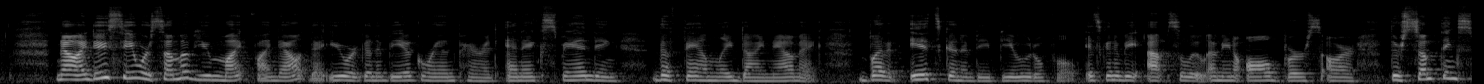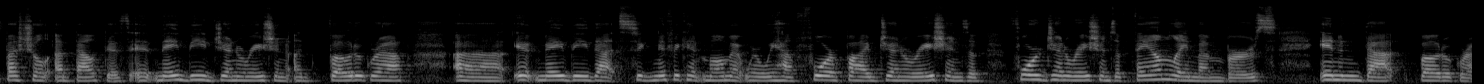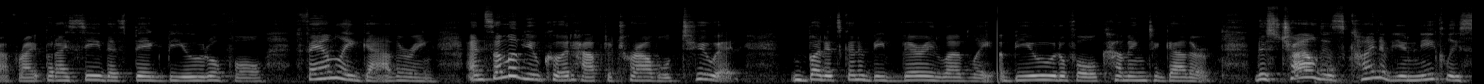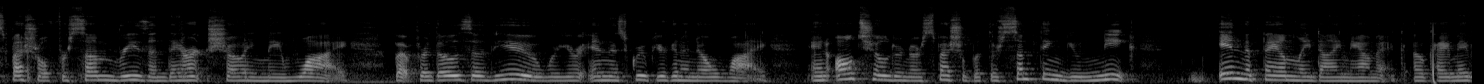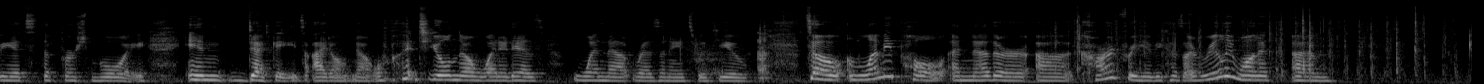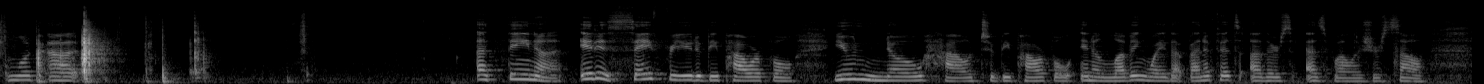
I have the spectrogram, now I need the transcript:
Now, I do see where some of you might find out that you are going to be a grandparent and expanding the family dynamic, but it's going to be beautiful. It's going to be absolute. I mean, all births are. There's something special about this. It may be generation, a photograph. Uh, it may be that significant moment where we have four or five generations of four generations of family members in that photograph, right? But I see this big, beautiful family gathering. And some of you could have to travel to it, but it's going to be very lovely, a beautiful coming together. This child is kind of uniquely special for some reason. They aren't showing me why. But for those of you where you're in this group, you're going to know why. And all children are special, but there's something unique in the family dynamic, okay? Maybe it's the first boy in decades, I don't know, but you'll know what it is when that resonates with you. So let me pull another uh, card for you because I really want to um, look at Athena, it is safe for you to be powerful. You know how to be powerful in a loving way that benefits others as well as yourself.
